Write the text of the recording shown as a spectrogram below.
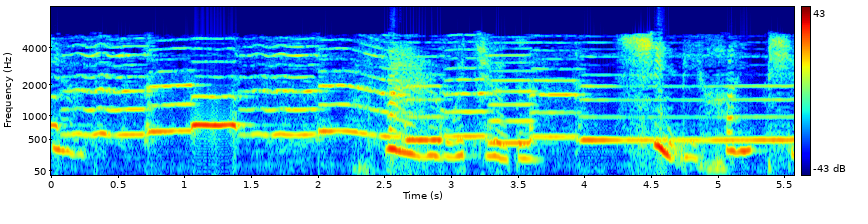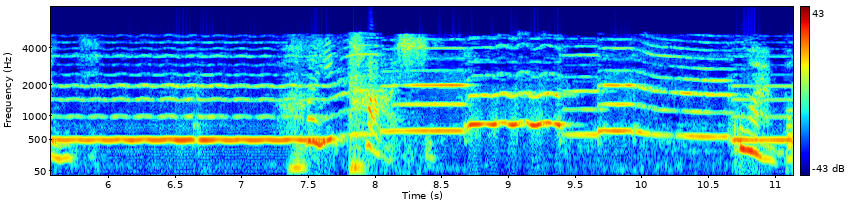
见了，反而我觉得心里很平静。很踏实，关宝，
